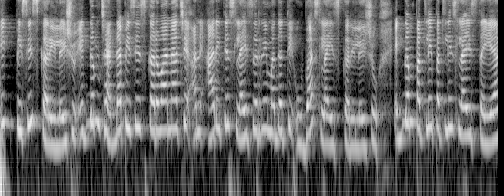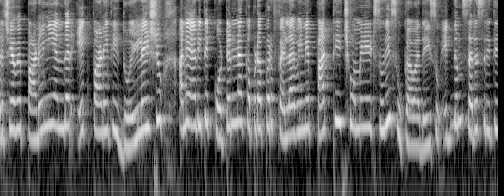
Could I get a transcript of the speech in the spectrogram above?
થીક પીસીસ કરી લઈશું. એકદમ જાડા પીસીસ કરવાના છે અને આ રીતે સ્લાઇસરની મદદથી ઊભા સ્લાઇસ કરી લઈશું. એકદમ પતલી પતલી સ્લાઇસ તૈયાર છે. હવે પાણીની અંદર એક પાણીથી ધોઈ લઈશું. અને આ રીતે કોટનના કપડા પર ફેલાવીને પાંચથી છ મિનિટ સુધી સુકાવા દઈશું. એકદમ સરસ રીતે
